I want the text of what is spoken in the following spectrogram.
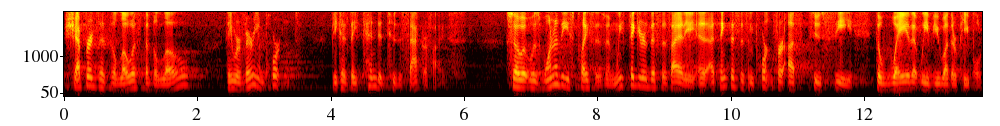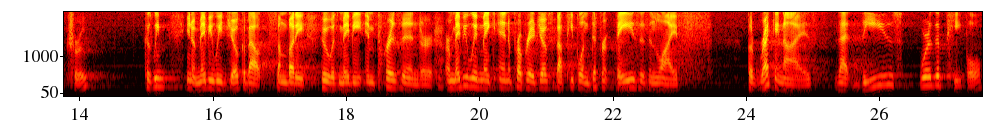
shepherds as the lowest of the low, they were very important because they tended to the sacrifice. So it was one of these places when we figure this society, I think this is important for us to see the way that we view other people. True? Because we, you know, maybe we joke about somebody who was maybe imprisoned, or, or maybe we make inappropriate jokes about people in different phases in life, but recognize that these were the people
